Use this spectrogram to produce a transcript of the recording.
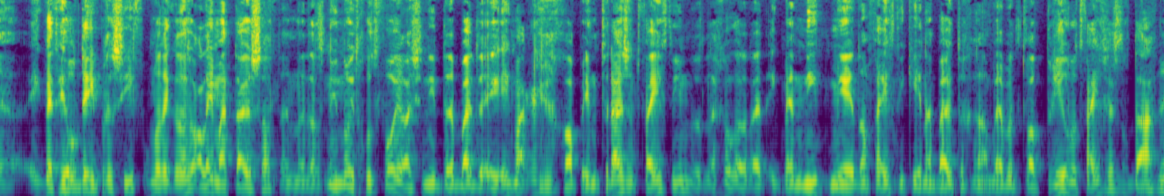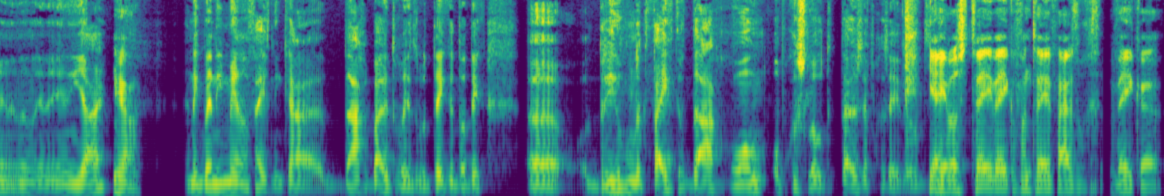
eh, ik werd heel depressief. Omdat ik dus alleen maar thuis zat. En eh, dat is niet nooit goed voor je als je niet buiten... Ik, ik maak echt een grap. In 2015, dat leg ik ook altijd uit. Ik ben niet meer dan 15 keer naar buiten gegaan. We hebben het, wat, 365 dagen in, in, in een jaar. Ja. En ik ben niet meer dan 15 ka- dagen buiten geweest. Dat betekent dat ik eh 350 dagen gewoon opgesloten thuis heb gezeten. Ja, je was twee weken van 52 weken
